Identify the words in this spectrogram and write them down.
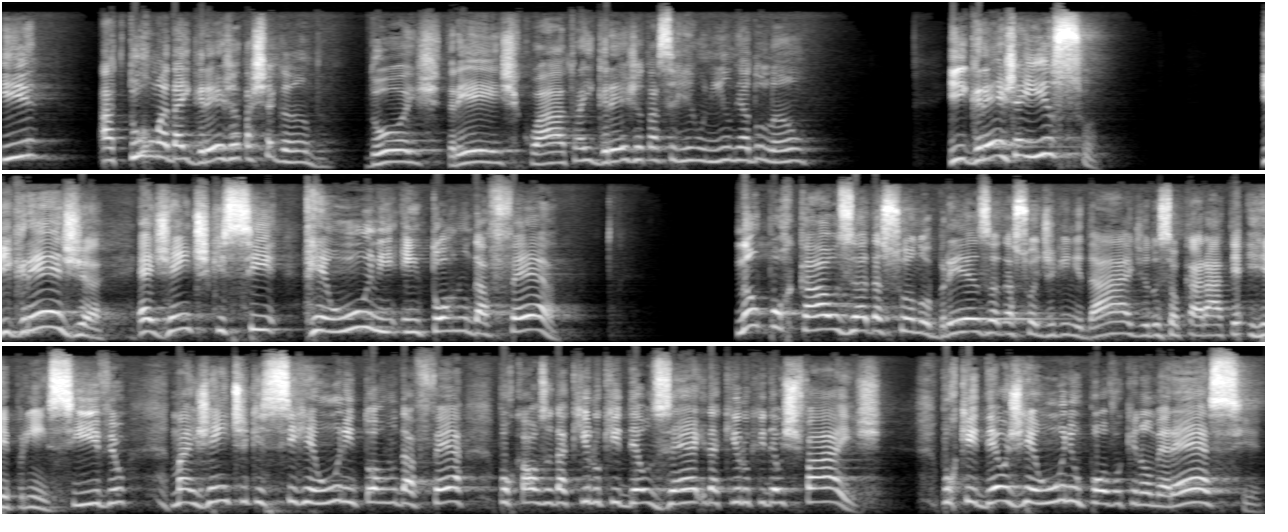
e a turma da igreja está chegando. Dois, três, quatro, a igreja está se reunindo em Adulão. E igreja é isso. Igreja é gente que se reúne em torno da fé não por causa da sua nobreza, da sua dignidade, do seu caráter irrepreensível, mas gente que se reúne em torno da fé por causa daquilo que Deus é e daquilo que Deus faz. Porque Deus reúne um povo que não merece,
